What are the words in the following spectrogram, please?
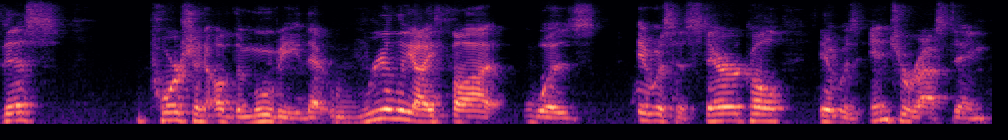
this portion of the movie that really I thought was it was hysterical, it was interesting,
